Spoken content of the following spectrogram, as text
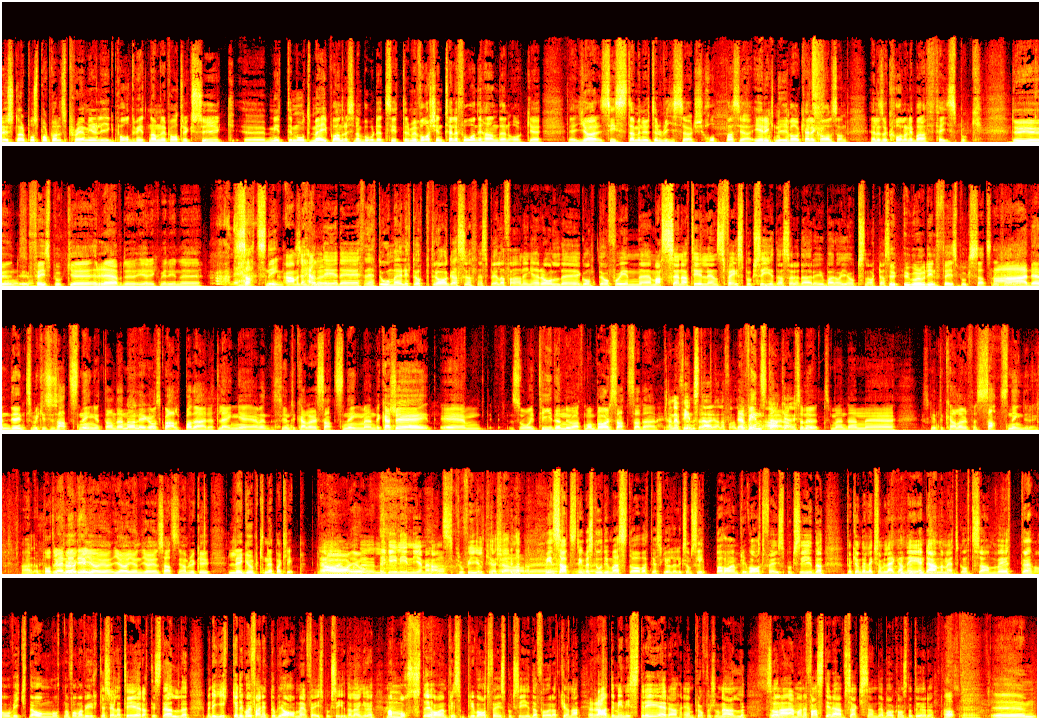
Lyssnar på Sportbladets Premier League-podd. Mitt namn är Patrik Syk. Eh, mitt emot mig på andra sidan bordet sitter med varsin telefon i handen och eh, eh gör sista minuten research, hoppas jag. Erik Niva och Kalle Karlsson. Eller så kollar ni bara Facebook. Du är ju eh, Facebook-räv nu Erik med din eh, satsning. Ja men det händer, det är ett omöjligt uppdrag alltså. Det spelar fan ingen roll. Det går inte att få in eh, massorna till ens Facebook-sida så det där är ju bara att ge upp snart alltså. Hur, hur går det med din Facebook-satsning? Ah, den, det är inte så mycket satsning utan den har legat och skvalpat där rätt länge. Jag vet, skulle inte kalla det satsning men det kanske är ehm, så i tiden nu att man bör satsa där. Men den finns inte. där i alla fall. Den finns Ja, där okej. absolut men den eh, jag skulle inte kalla det för satsning direkt. Ja, Patrik Sjögren det- gör, ju- gör, ju en, gör ju en satsning. Han brukar ju lägga upp knäppa klipp. Ja, Ja, det ligger i linje med hans profil kan jag känna. Ja, det- Min satsning bestod ju mest av att jag skulle liksom slippa ha en privat Facebook-sida. Jag kunde liksom lägga ner den med ett gott samvete och vikta om mot någon form av yrkesrelaterat istället. Men det gick ju, det går ju fan inte att bli av med en Facebook-sida längre. Man måste ju ha en pri- privat Facebook-sida för att kunna administrera en professionell. Så nej, man är fast i rävsaxen, det är bara att konstatera. Ja. Ehm,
